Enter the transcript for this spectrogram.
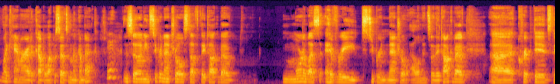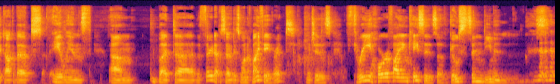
like hammer out a couple episodes and then come back. Yeah. So, I mean, supernatural stuff, they talk about more or less every supernatural element. So they talk about uh, cryptids, they talk about aliens. Um, but uh, the third episode is one of my favorite, which is Three Horrifying Cases of Ghosts and Demons.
